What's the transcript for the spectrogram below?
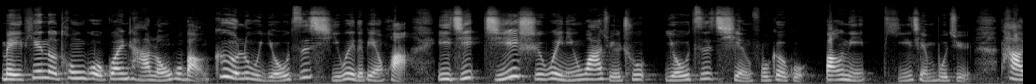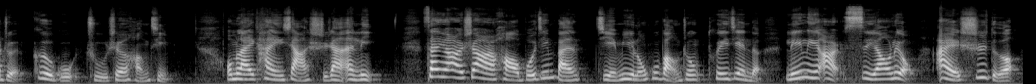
每天呢通过观察龙虎榜各路游资席位的变化，以及及时为您挖掘出游资潜伏个股，帮您提前布局，踏准个股主升行情。我们来看一下实战案例。三月二十二号，铂金版解密龙虎榜中推荐的零零二四幺六爱施德，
